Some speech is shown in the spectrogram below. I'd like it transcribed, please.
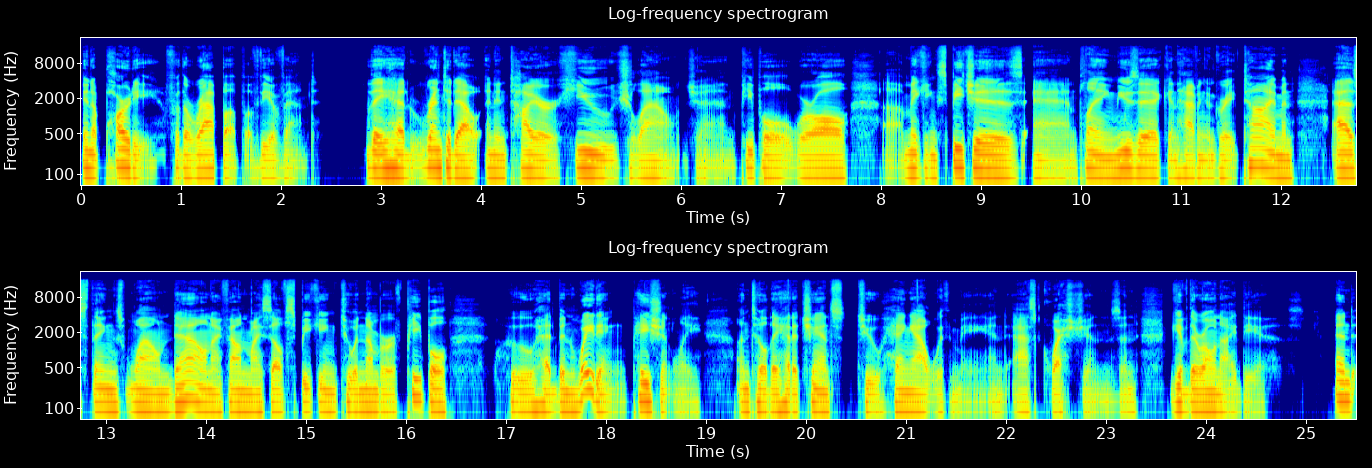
in a party for the wrap up of the event. They had rented out an entire huge lounge, and people were all uh, making speeches and playing music and having a great time. And as things wound down, I found myself speaking to a number of people who had been waiting patiently until they had a chance to hang out with me and ask questions and give their own ideas. And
